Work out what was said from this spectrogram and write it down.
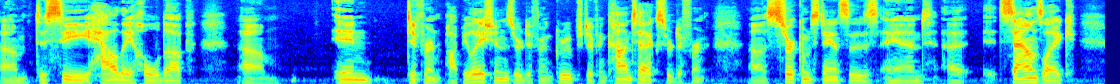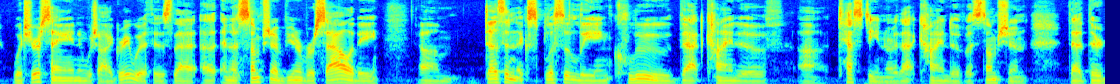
um, to see how they hold up um, in different populations or different groups, different contexts, or different uh, circumstances. And uh, it sounds like what you're saying, and which I agree with, is that uh, an assumption of universality um, doesn't explicitly include that kind of uh, testing or that kind of assumption that there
